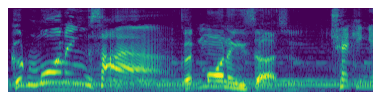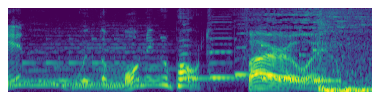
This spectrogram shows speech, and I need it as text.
Good morning, sire. Good morning, Zazu. Checking in with the morning report. Fire away.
